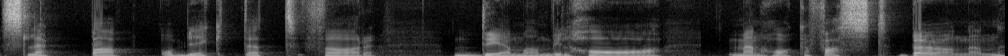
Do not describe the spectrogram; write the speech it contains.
släppa objektet för det man vill ha men haka fast bönen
